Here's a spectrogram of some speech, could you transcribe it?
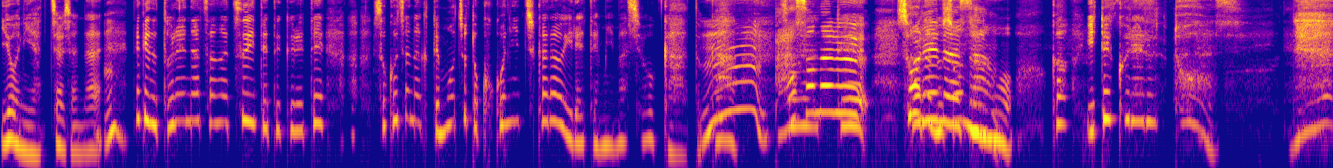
ようにやっちゃうじゃない？うん。だけどトレーナーさんがついててくれてあそこじゃなくてもうちょっとここに力を入れてみましょうかとか、うんパーソナルトレーナーさん。がいてくれるとね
